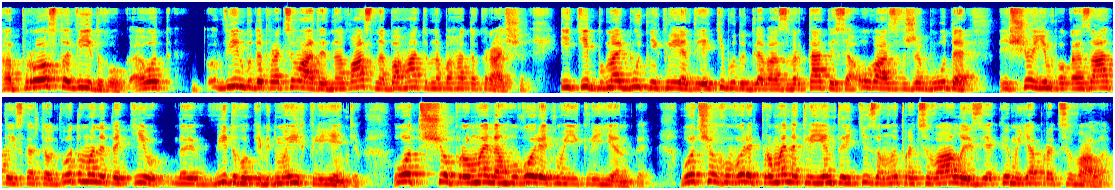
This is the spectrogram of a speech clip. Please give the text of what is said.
е, просто відгук, е, от він буде працювати на вас набагато, набагато краще. І ті майбутні клієнти, які будуть для вас звертатися, у вас вже буде і що їм показати, і скажете, от, от у мене такі е, відгуки від моїх клієнтів. От що про мене говорять мої клієнти. От що говорять про мене клієнти, які за мною працювали, з якими я працювала.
